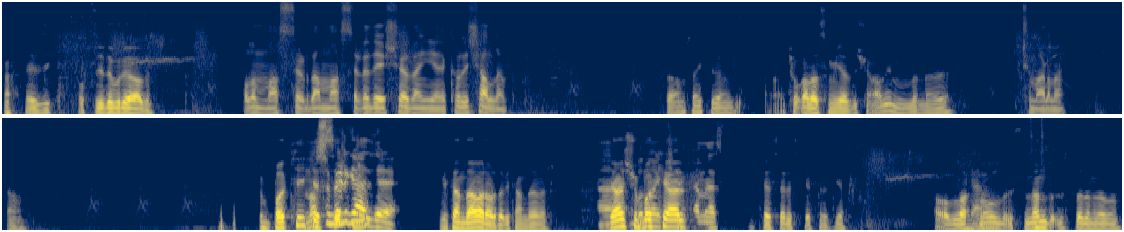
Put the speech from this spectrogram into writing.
Hah ezik. 37 vuruyor abi. Oğlum Master'dan Master'a değişiyor. Ben yeni kılıç aldım. Tamam sanki ben çok alasım geldi şu an. Alayım mı bunları? Şımarma. Şu Bucky'yi Nasıl bir mi? geldi? Bir tane daha var orada bir tane daha var. Ha, Gel şu bunu Bucky al. kesemez. Keseriz keseriz gel. Allah Gel. ne oldu? Üstünden de ısladım oğlum.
